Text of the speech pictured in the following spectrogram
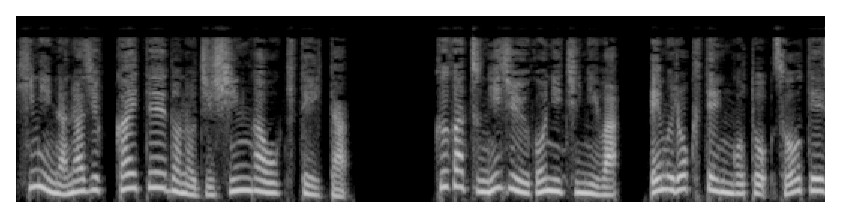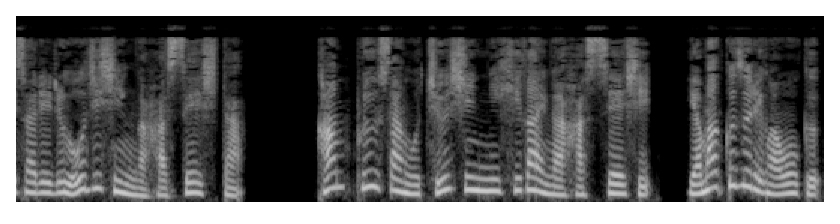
日に70回程度の地震が起きていた。9月25日には M6.5 と想定される大地震が発生した。寒風山を中心に被害が発生し、山崩れが多く、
